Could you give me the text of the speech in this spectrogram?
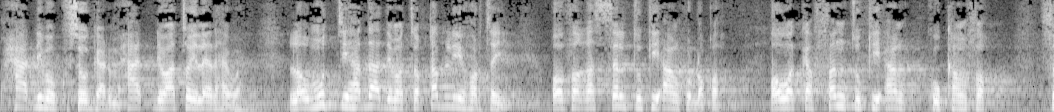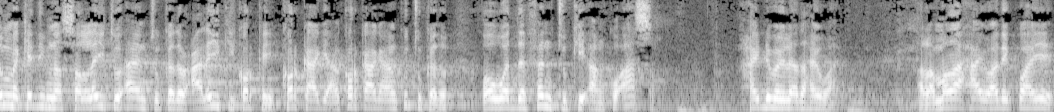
maxaa dhibo ku soo gaadho? Maxaa dhibaatoy leedahay waa low mutti haddaad dhimato qablii hortay oo faqasaltuki aan ku dhaqo oo wakafantuki aan ku kanfo uma kadibna sallaytu aan tukado calayki korkaaga aan ku tukado oo wadafantuki aan ku aaso. Maxay dhibay leedahay waay? Alla madaaxayo adig ku hayee.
